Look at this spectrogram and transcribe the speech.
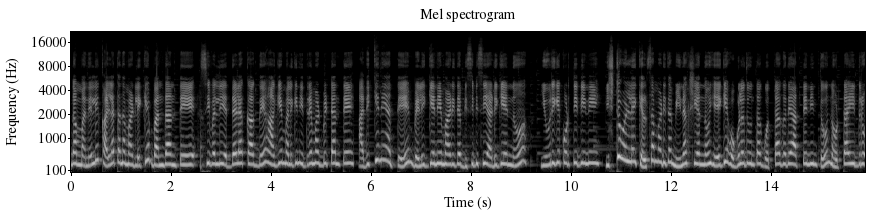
ನಮ್ಮ ಮನೇಲಿ ಕಳ್ಳತನ ಮಾಡ್ಲಿಕ್ಕೆ ಬಂದಂತೆ. ಸಿವಲ್ಲಿ ಎದ್ದೇಳಕ್ಕಾಗ್ದೆ ಹಾಗೆ ಮಲಗಿ ನಿದ್ರೆ ಮಾಡ್ಬಿಟ್ಟಂತೆ. ಅದಕ್ಕೇನೆ ಅತ್ತೆ, ಬೆಳಿಗ್ಗೆನೆ ಮಾಡಿದ ಬಿಸಿ ಬಿಸಿ ಅಡಿಗೆಯನ್ನು ಇವರಿಗೆ ಕೊಡ್ತಿದ್ದೀನಿ. ಇಷ್ಟು ಒಳ್ಳೆ ಕೆಲಸ ಮಾಡಿದ ಮೀನಾಕ್ಷಿಯನ್ನು ಹೇಗೆ ಹೊಗಳದು ಅಂತ ಗೊತ್ತಾಗದೆ ಅತ್ತೆ ನಿಂತು ನೋಡ್ತಾ ಇದ್ರು.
